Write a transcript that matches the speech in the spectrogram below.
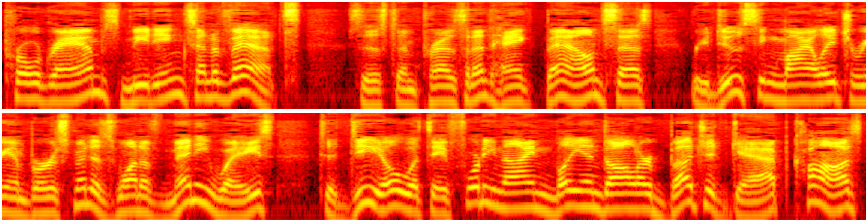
programs, meetings, and events. System President Hank Bounds says reducing mileage reimbursement is one of many ways to deal with a $49 million budget gap caused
